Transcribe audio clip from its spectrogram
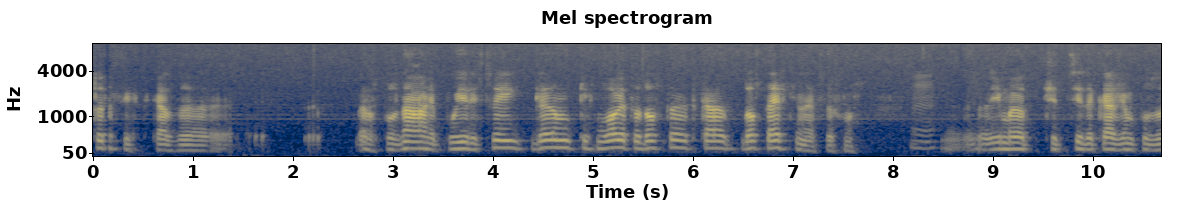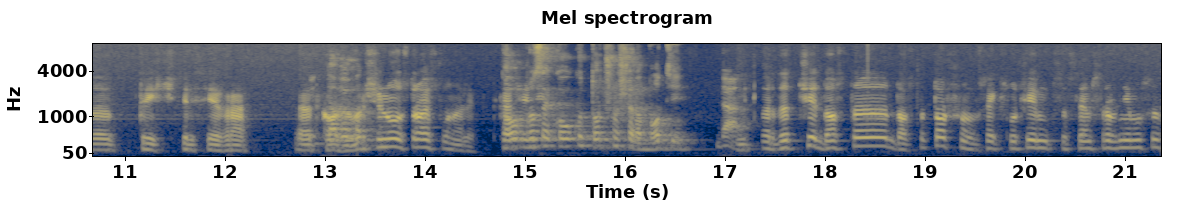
търсих така за разпознаване по ириса и гледам технологията доста, така, доста ефтина е всъщност. Mm. Има четци, да кажем, по за 30-40 евра. Е, такова да, завършено устройство, нали? Така, въпрос е колко точно ще работи. Да. Ми твърдат, че е доста, доста точно. Във всеки случай съвсем сравнимо с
